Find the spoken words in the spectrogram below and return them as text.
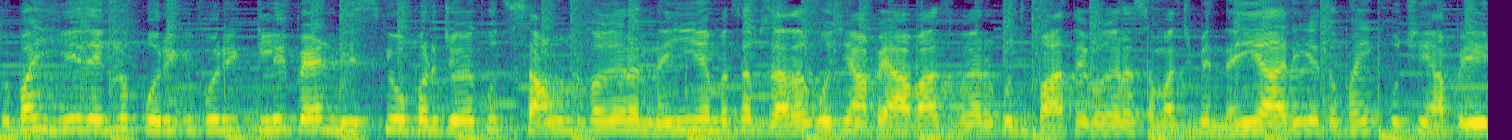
तो भाई, ये देख लो, पूरी की पूरी क्लिप एंड इसके ऊपर जो है कुछ साउंड वगैरह नहीं है मतलब ज़्यादा कुछ यहाँ पे आवाज़ वगैरह, कुछ बातें वगैरह समझ में नहीं आ रही है तो भाई कुछ यहाँ पे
